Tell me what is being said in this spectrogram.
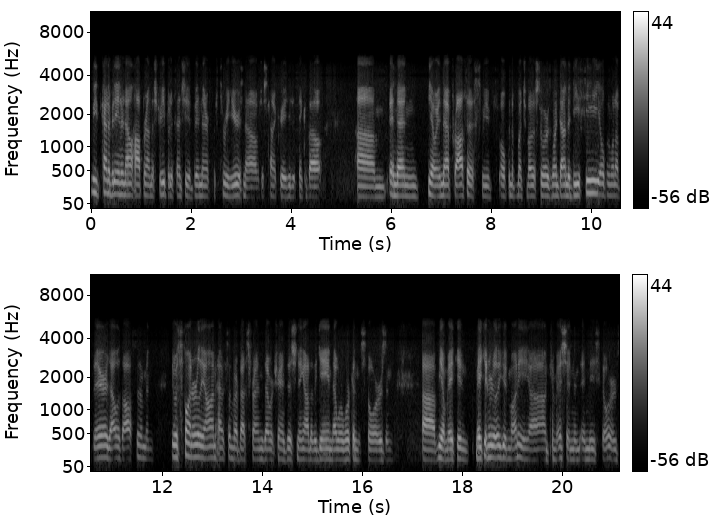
we've kind of been in and out, hop around the street, but essentially have been there for three years now. Just kind of crazy to think about. Um, and then, you know, in that process, we've opened up a bunch of other stores, went down to DC, opened one up there. That was awesome. And it was fun early on. Have some of our best friends that were transitioning out of the game that were working the stores and uh, you know making making really good money uh, on commission in, in these stores,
